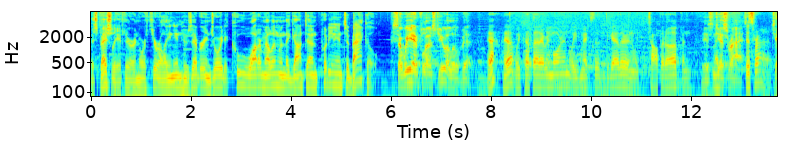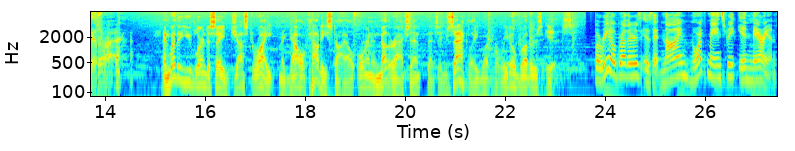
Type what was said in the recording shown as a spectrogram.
especially if they're a North Carolinian who's ever enjoyed a cool watermelon when they got done putting in tobacco. So we influenced you a little bit. Yeah, yeah, we cut that every morning. We mix it together and we chop it up and it's just right. Just right. Just, just right. right. And whether you've learned to say just right, McDowell County style, or in another accent, that's exactly what Burrito Brothers is. Burrito Brothers is at 9 North Main Street in Marion,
